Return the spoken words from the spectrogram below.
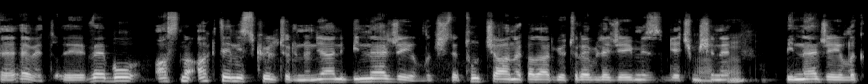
e, evet e, ve bu aslında Akdeniz kültürünün yani binlerce yıllık işte Tunç çağına kadar götürebileceğimiz geçmişini hı hı. binlerce yıllık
